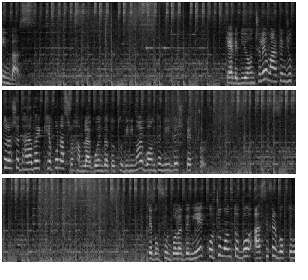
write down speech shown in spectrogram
তিন বাস। ক্যারিবীয় অঞ্চলে মার্কিন যুক্তরাষ্ট্রের ধারাবাহিক ক্ষেপণাস্ত্র হামলা, গোয়েন্দা তথ্য বিনিময়, বন্ধের নির্দেশ পেট্রোল। এবং ফুটবলারদের নিয়ে কটু মন্তব্য আসিফের বক্তব্য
